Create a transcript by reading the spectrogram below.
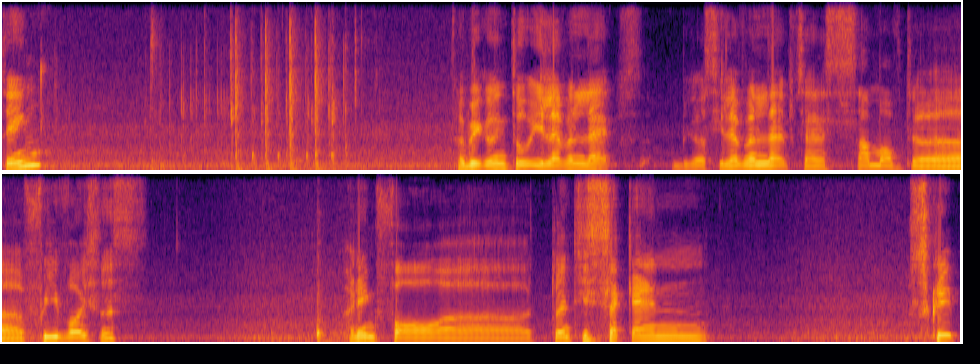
thing I'll be going to 11 Labs because 11 Labs has some of the free voices. I think for uh, 20 second script,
